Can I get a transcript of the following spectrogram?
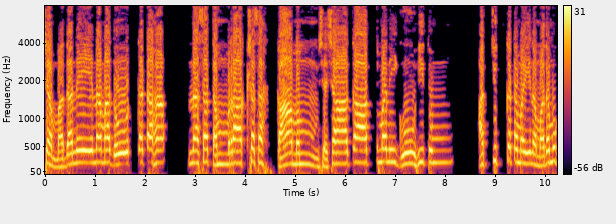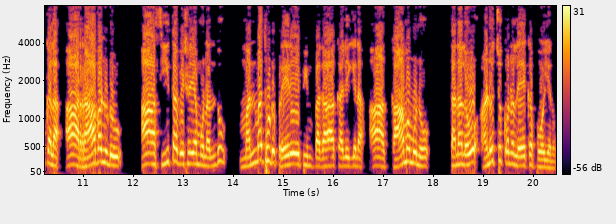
చ మదనేన మదోత్కట న రాక్షస కామం శశాకాత్మని గూహితుం. అత్యుత్కటమైన మదము కల ఆ రావణుడు ఆ సీత విషయమునందు మన్మథుడు ప్రేరేపింపగా కలిగిన ఆ కామమును తనలో అణుచుకొనలేకపోయెను.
